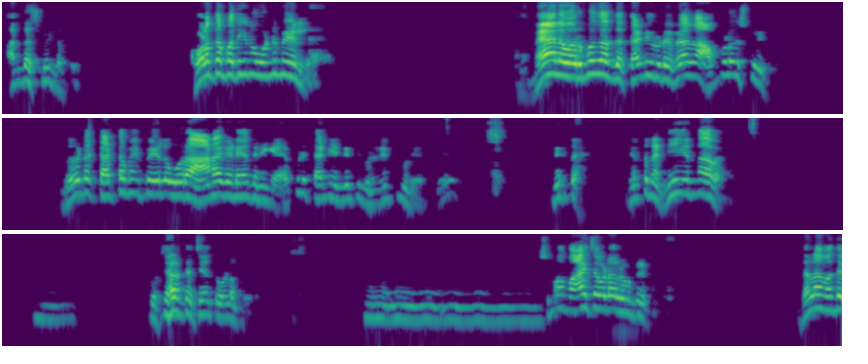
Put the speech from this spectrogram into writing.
அந்த ஸ்பீடில் போய். குளத்தை பார்த்தீங்கன்னா ஒன்றுமே இல்லை. மேலே வரும்போது அந்த தண்ணியினுடைய வேகம் அவ்வளோ ஸ்பீடு வீட்ட கட்டமைப்பையில் ஒரு அணை கிடையாது. நீங்கள் எப்படி தண்ணியை நிறுத்தி முடியும் நிறுத்த முடியாது நிறுத்த நிறுத்தின நீ என்ன குஜராத்தை சேர்த்து உள்ள போய் சும்மா வாய்ச்ச விடால விட்டுட்டு இதெல்லாம் வந்து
